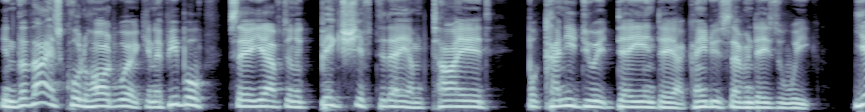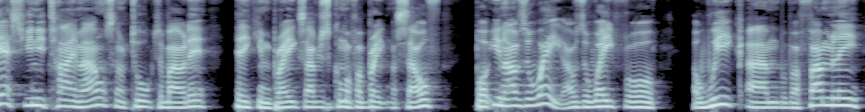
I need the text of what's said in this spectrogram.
You know, that, that is called hard work. You know, people say, yeah, I've done a big shift today. I'm tired. But can you do it day in, day out? Can you do it seven days a week? Yes, you need time out. I've talked about it, taking breaks. I've just come off a break myself. But, you know, I was away. I was away for a week um, with my family.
